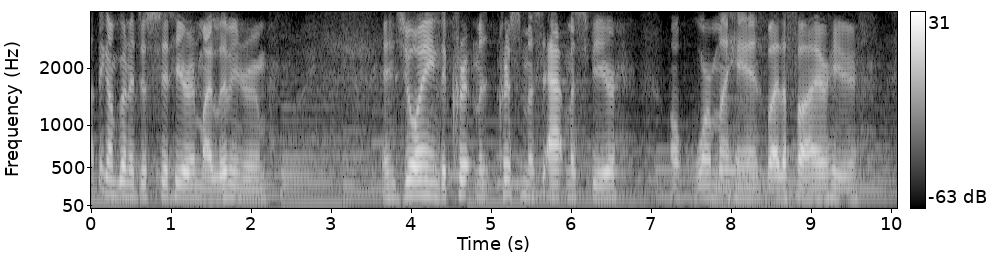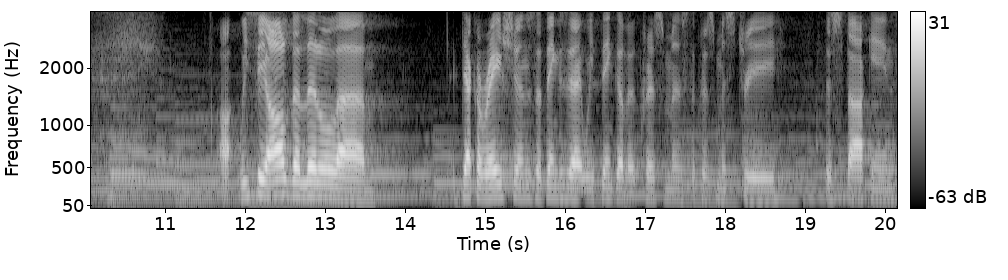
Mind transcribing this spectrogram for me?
I think I'm going to just sit here in my living room enjoying the Christmas atmosphere. I'll warm my hands by the fire here. Uh, we see all the little um, decorations, the things that we think of at Christmas the Christmas tree, the stockings.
